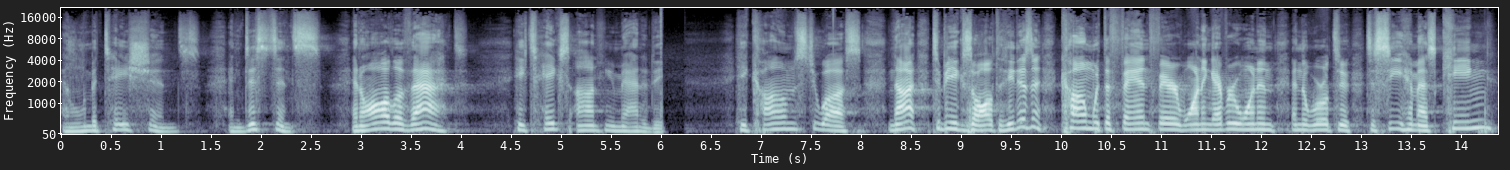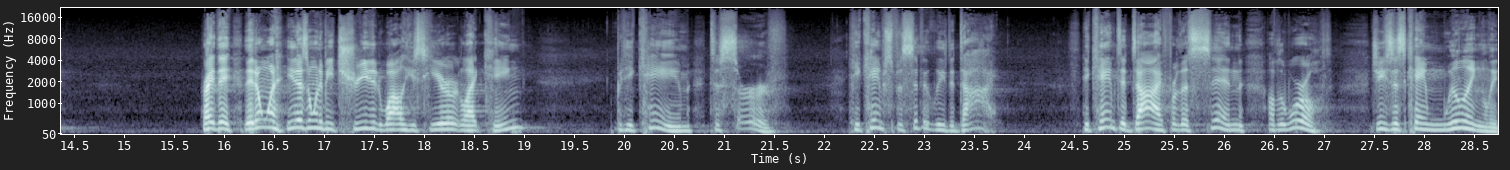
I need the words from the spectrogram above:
and limitations and distance and all of that. He takes on humanity. He comes to us not to be exalted. He doesn't come with the fanfare wanting everyone in, in the world to, to see him as king. Right? They, they don't want, he doesn't want to be treated while he's here like king but he came to serve. He came specifically to die. He came to die for the sin of the world. Jesus came willingly,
